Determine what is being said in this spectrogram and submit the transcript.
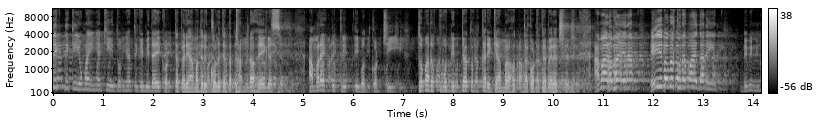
ব্যক্তিকে উমাইয়া কি দুনিয়া থেকে বিদায় করতে পেরে আমাদের কলেজেটা ঠান্ডা হয়ে গেছে? আমরা একটু তৃপ্তি বোধ করছি। তোমার উপর নির্যাতনকারীকে আমরা হত্যা করতে পেরেছি। আমার ভাইরা, এইভাবে করে ময়দানে বিভিন্ন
